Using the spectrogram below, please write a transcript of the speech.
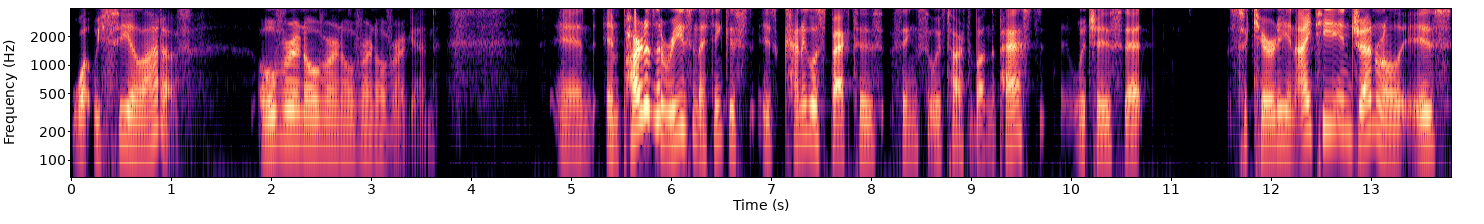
what we see a lot of, over and over and over and over again and and part of the reason I think is is kind of goes back to things that we've talked about in the past, which is that security and IT in general is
